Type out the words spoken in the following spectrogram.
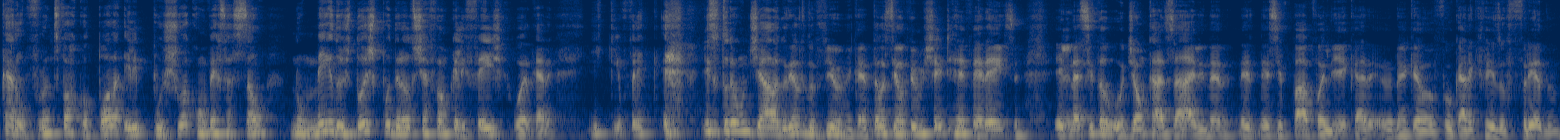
cara, o Francis Ford Coppola, ele puxou a conversação no meio dos dois poderosos chefão que ele fez, cara. E que eu falei, isso tudo é um diálogo dentro do filme, cara. Então, assim, é um filme cheio de referência. Ele ainda cita o John Casale, né, nesse papo ali, cara, né, que é foi o cara que fez o Fredo.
